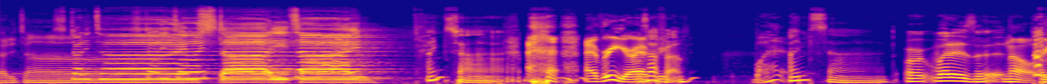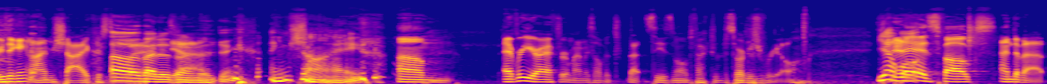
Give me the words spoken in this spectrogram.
Study time. Study time, study time. Study time. I'm sad. Every year What's I that have from? What? I'm sad. Or what is it? no, are you thinking I'm shy, Kristen? Oh, Wiig? that is Yeah. what I'm thinking. I'm shy. Um, Every year I have to remind myself it's that seasonal affective disorder is real. Yeah, And well, it is, folks. End of app.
